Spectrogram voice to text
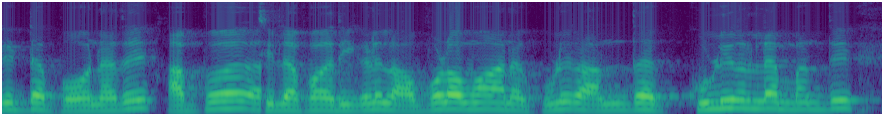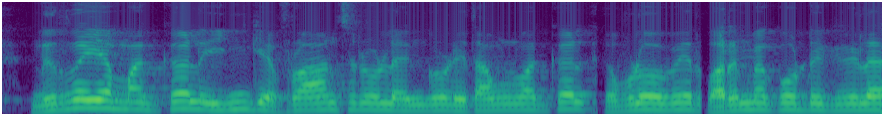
கிட்ட போனது. அப்போ சில பகுதிகளில் அவ்வளவான குளிர். அந்த குளிரில் வந்து நிறைய மக்கள் இங்கே இங்கே பிரான்சில் உள்ள எங்களுடைய தமிழ் மக்கள் எவ்வளோ பேர் வறுமை கோட்டு கீழே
